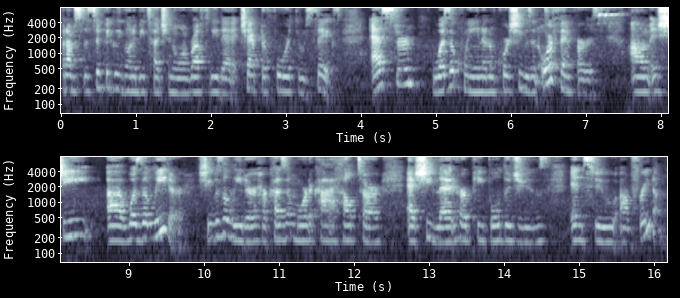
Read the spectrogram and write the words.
But I'm specifically going to be touching on roughly that chapter four through six. Esther was a queen and of course she was an orphan first. Um, and she uh, was a leader. She was a leader. Her cousin Mordecai helped her as she led her people, the Jews, into um, freedom.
